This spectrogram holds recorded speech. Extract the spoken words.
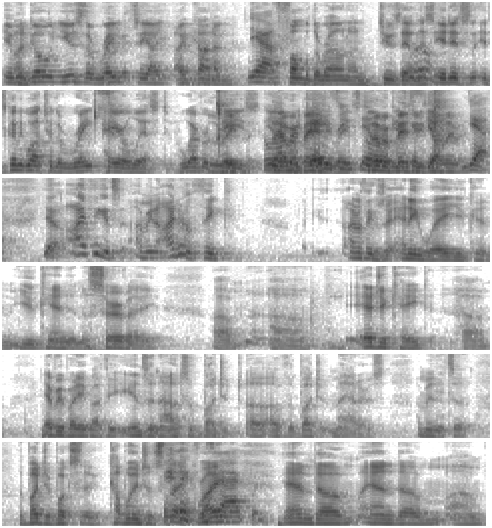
it would on- go use the rate. See, I, I kind of Yeah. fumbled around on Tuesday on this. It is it's going to go out to the ratepayer list. Whoever the rate- pays, Whoever yeah, pays rates. utilities. Whoever pays gonna get- Yeah. Yeah, I think it's, I mean, I don't think, I don't think there's any way you can, you can in a survey, um, uh, educate, um, everybody about the ins and outs of budget, uh, of the budget matters. I mean, it's a, the budget book's a couple inches thick, right? Exactly. And, um, and, um, um,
